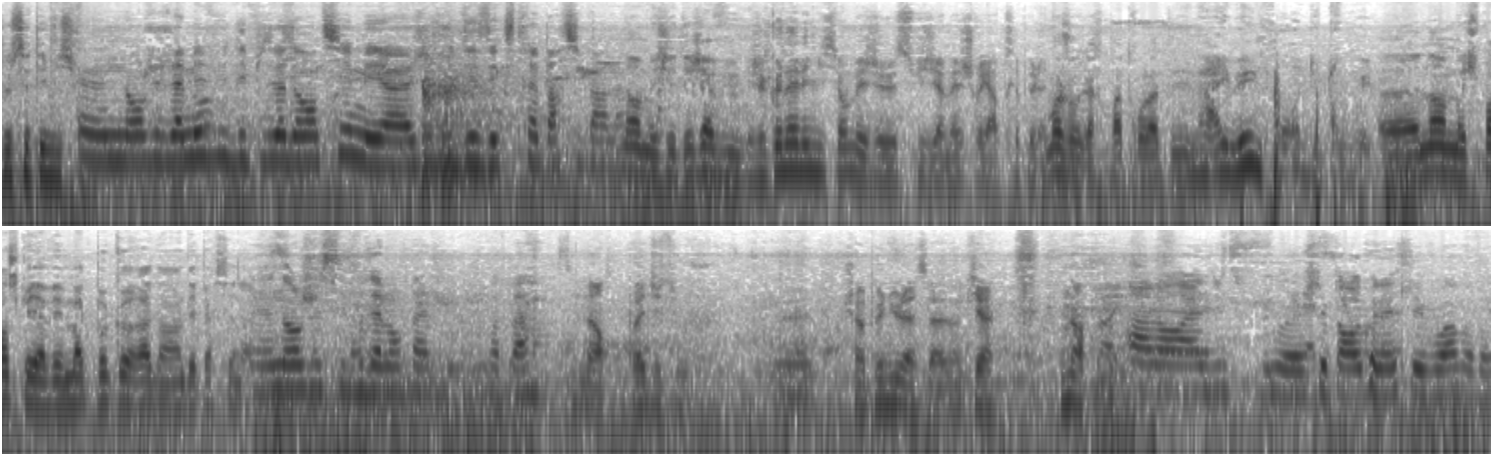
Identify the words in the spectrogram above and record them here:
de cette émission. Euh, non, j'ai jamais vu d'épisode en entier, mais euh, j'ai vu des extraits par-ci par-là. Non, mais j'ai déjà vu. Je connais l'émission, mais je suis jamais, je regarde très peu la Moi, je regarde pas trop la télé. Arrivé une fois de trouver. Euh, non, mais je pense qu'il y avait Matt Pokora dans un des personnages. Euh, non, je sais vraiment pas, je, je vois pas. Non, pas du tout. Euh, je suis un peu nul à ça, donc euh, non. Ah non, rien du tout. Euh, je sais pas reconnaître les voix, moi, donc.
